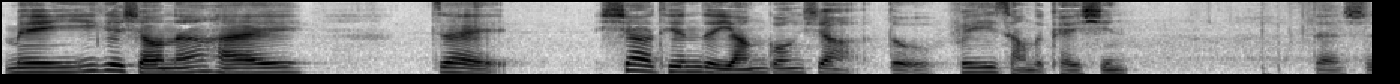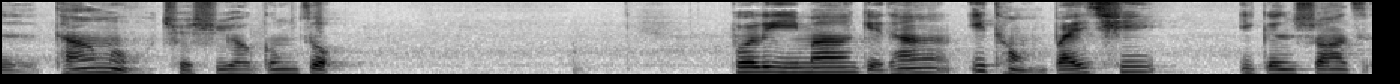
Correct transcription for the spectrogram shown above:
每一个小男孩 在夏天的阳光下都非常的开心，但是汤姆却需要工作。波莉姨妈给他一桶白漆，一根刷子。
